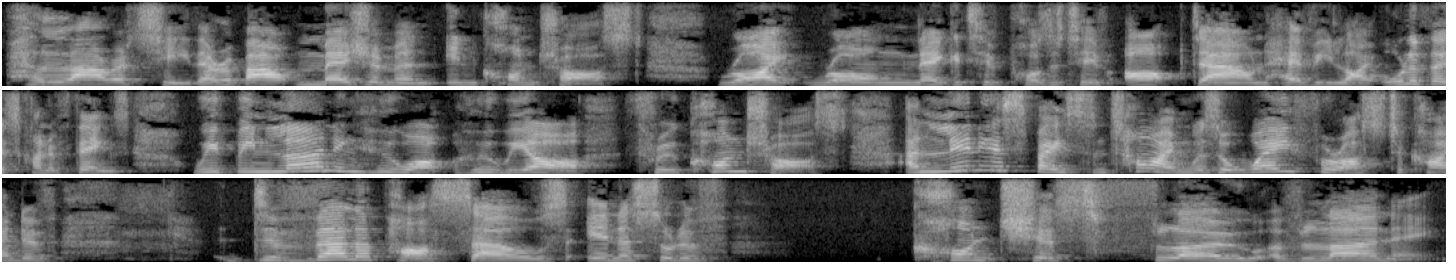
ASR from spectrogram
polarity. They're about measurement in contrast right, wrong, negative, positive, up, down, heavy, light, all of those kind of things. We've been learning who are, who we are through contrast and linear space and time was a way for us to kind of develop ourselves in a sort of conscious flow of learning.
